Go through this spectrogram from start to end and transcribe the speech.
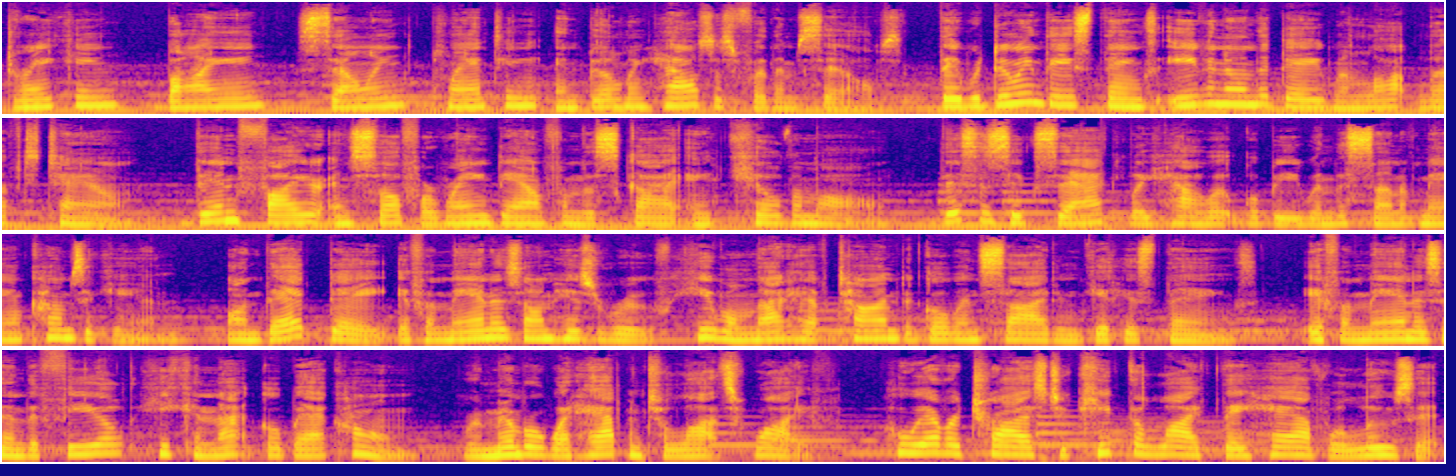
drinking, buying, selling, planting, and building houses for themselves. They were doing these things even on the day when Lot left town. Then fire and sulfur rained down from the sky and killed them all. This is exactly how it will be when the Son of Man comes again. On that day, if a man is on his roof, he will not have time to go inside and get his things. If a man is in the field, he cannot go back home. Remember what happened to Lot's wife. Whoever tries to keep the life they have will lose it,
